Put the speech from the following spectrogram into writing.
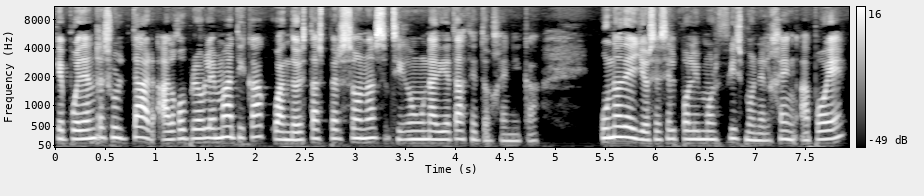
que pueden resultar algo problemática cuando estas personas siguen una dieta cetogénica. Uno de ellos es el polimorfismo en el gen ApoE,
